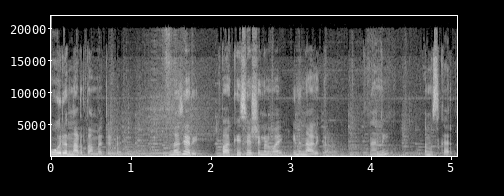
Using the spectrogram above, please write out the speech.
പൂരം നടത്താൻ പറ്റട്ടെ. എന്നാ ശരി ബാക്കി വിശേഷങ്ങളുമായി ഇനി നാളെ കാണാം. നന്ദി നമസ്കാരം.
